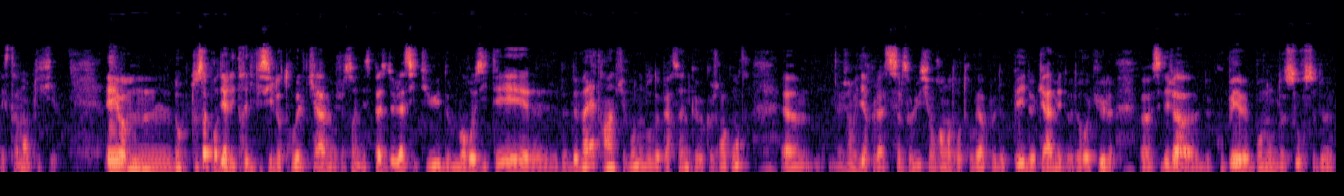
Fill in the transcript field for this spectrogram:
extrêmement amplifiés. Et euh, donc tout ça pour dire, il est très difficile de trouver le calme. Je sens une espèce de lassitude, de morosité, de, mal-être hein, chez bon nombre de personnes que, je rencontre. J'ai envie de dire que la seule solution vraiment de retrouver un peu de paix, de calme et de, recul, c'est déjà de couper bon nombre de sources de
